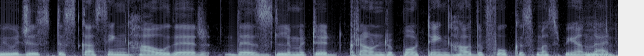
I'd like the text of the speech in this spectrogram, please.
we were just discussing how there there's limited ground reporting, how the focus must be on Hmm. that.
